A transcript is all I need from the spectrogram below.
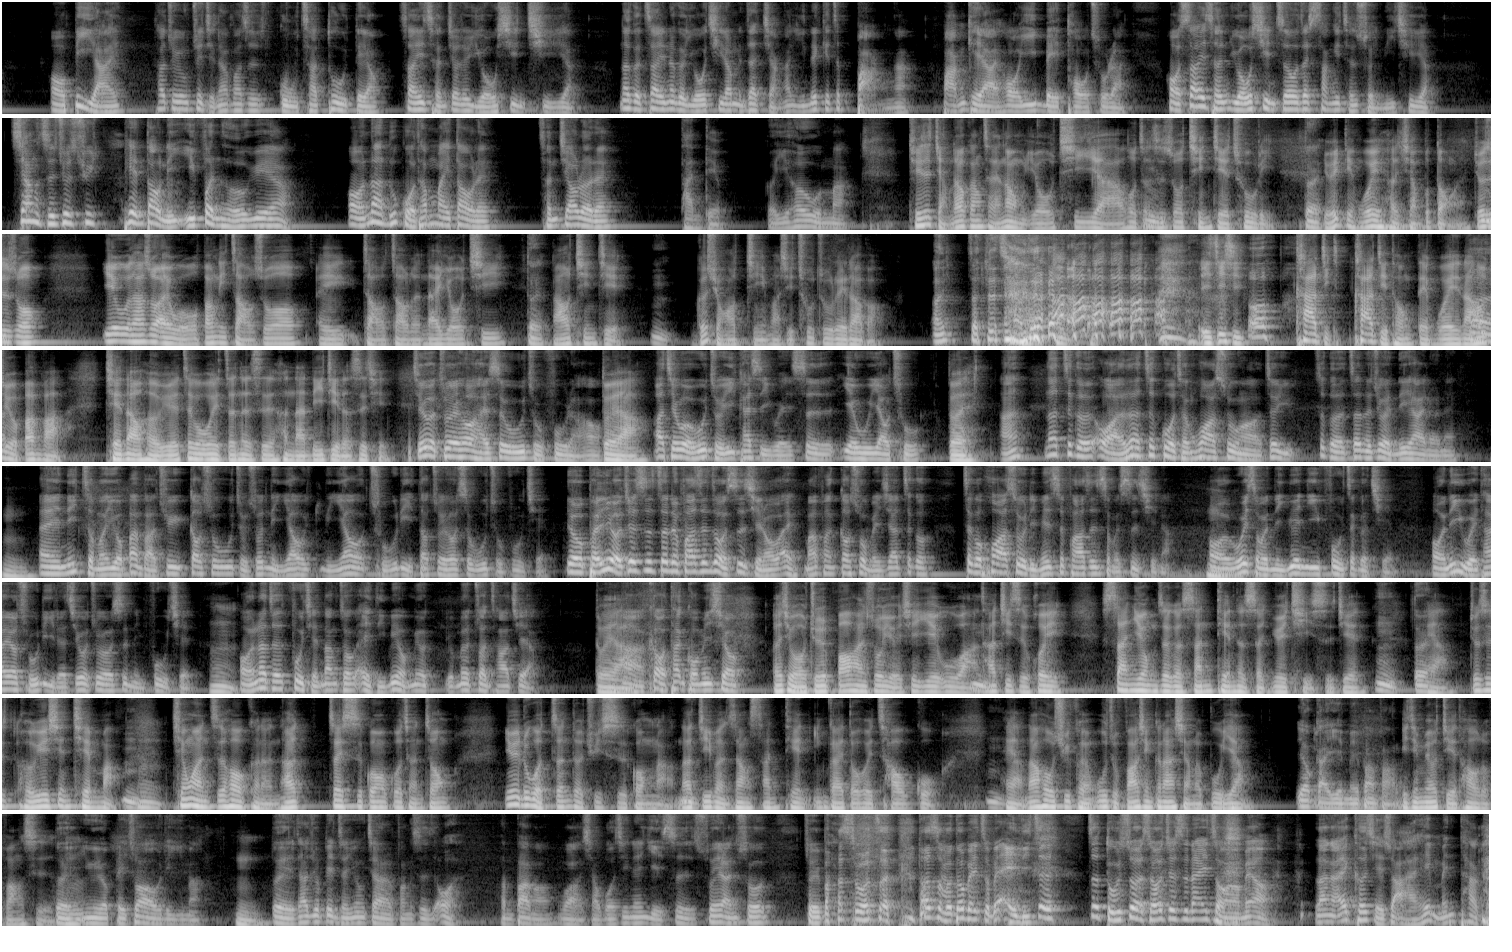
哦，壁癌他就用最简单的方式，古擦吐掉上一层叫做油性漆呀。那个在那个油漆上面在讲啊，以那个是绑啊，绑起来后伊没透出来。哦，上一层油性之后再上一层水泥漆呀。这样子就去骗到你一份合约啊！哦，那如果他卖到呢，成交了呢，谈掉可以喝文吗？其实讲到刚才那种油漆呀、啊，或者是说清洁处理，对，有一点我也很想不懂哎，就是说业务他说，哎，我我帮你找说，哎，找找人来油漆，对，然后清洁，嗯，可是上好钱嘛是出租类大吧？哎，真的假的？已经是卡几卡几通点位，然后就有办法签到合约。这个我也真的是很难理解的事情。结果最后还是屋主付了哦。对啊，啊，结果屋主一开始以为是业务要出。对啊，那这个哇，那这过程话术啊，这这个真的就很厉害了呢。嗯，哎、欸，你怎么有办法去告诉屋主说你要你要处理，到最后是屋主付钱？有朋友就是真的发生这种事情哦，哎、欸，麻烦告诉我们一下这个。这个话术里面是发生什么事情啊？哦，为什么你愿意付这个钱？哦，你以为他要处理的，结果最后是你付钱。嗯，哦，那这付钱当中，哎，里面有没有有没有赚差价？对啊，跟我谈 commission。而且我觉得包含说有一些业务啊，他其实会善用这个三天的审阅期时间。嗯，对呀，就是合约先签嘛。嗯嗯，签完之后，可能他在施工的过程中，因为如果真的去施工啦，那基本上三天应该都会超过。嗯，哎呀，那后续可能屋主发现跟他想的不一样，要改也没办法了，已经没有解套的方式。对，因为有被抓奥离嘛。嗯，对，他就变成用这样的方式，哇，很棒哦，哇，小博今天也是，虽然说嘴巴说着他什么都没准备，哎，你这这读书的时候就是那一种有没有？然后哎，科学说啊，嘿，没读啊，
